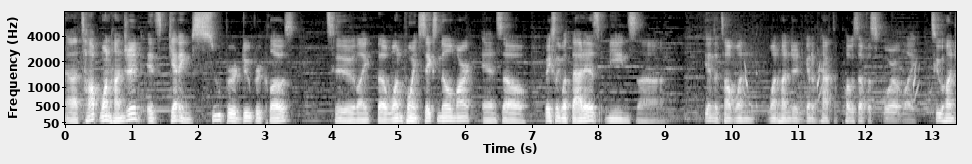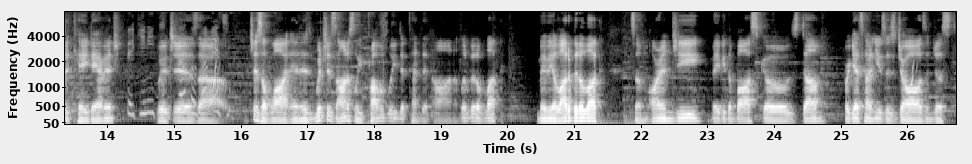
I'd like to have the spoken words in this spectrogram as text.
uh, top 100 it's getting super duper close to like the 1.6 mil mark. And so basically what that is means uh, get in the top one 100 you're gonna have to post up a score of like 200k damage, which is uh, which is a lot, and it, which is honestly probably dependent on a little bit of luck, maybe a lot of bit of luck, some RNG. Maybe the boss goes dumb, forgets how to use his jaws, and just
